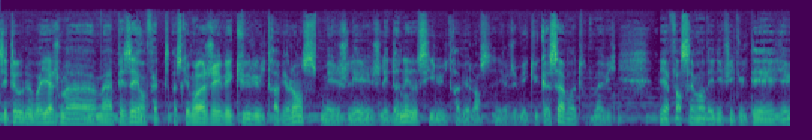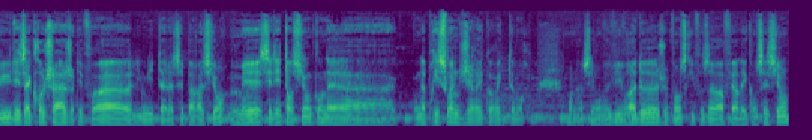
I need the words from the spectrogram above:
C'est tout, le voyage m'a apaisé en fait, parce que moi j'ai vécu l'ultraviolence, mais je l'ai donné aussi l'ultraviolence. J'ai vécu que ça moi toute ma vie. Il y a forcément des difficultés, il y a eu des accrochages, des fois euh, limite à la séparation, mais c'est des tensions qu'on a qu'on a pris soin de gérer correctement. Voilà, si on veut vivre à deux, je pense qu'il faut savoir faire des concessions.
